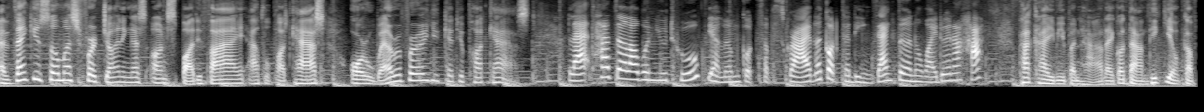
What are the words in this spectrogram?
and thank you so much for joining us on Spotify Apple Podcasts or wherever you get your podcast และถ้าเจอเราบน YouTube อย่าลืมกด subscribe และกดกระดิ่งแจ้งเตือนเอาไว้ด้วยนะคะ ถ้าใครมีปัญหาอะไรก็ตามที่เกี่ยวกับ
